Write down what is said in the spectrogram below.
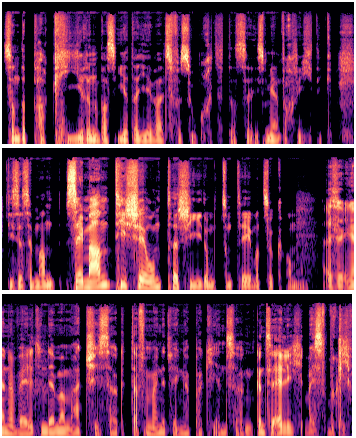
sondern parkieren, was ihr da jeweils versucht. Das ist mir einfach wichtig. Dieser seman semantische Unterschied, um zum Thema zu kommen. Also in einer Welt, in der man Matschi sagt, darf man meinetwegen auch parkieren sagen. Ganz ehrlich, weil es wirklich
